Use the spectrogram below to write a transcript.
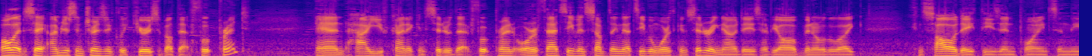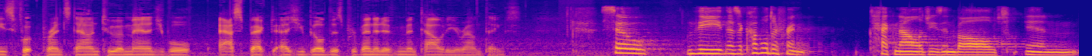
all that to say, I'm just intrinsically curious about that footprint and how you've kind of considered that footprint, or if that's even something that's even worth considering nowadays. Have you all been able to like consolidate these endpoints and these footprints down to a manageable aspect as you build this preventative mentality around things? So the there's a couple different technologies involved in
